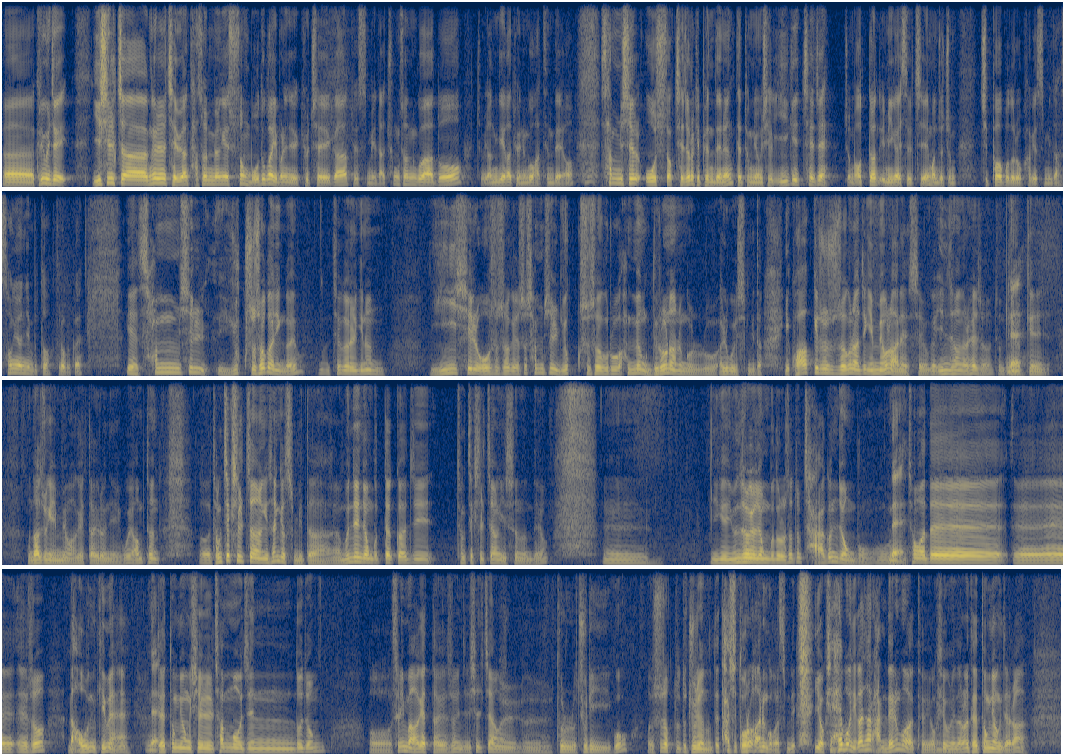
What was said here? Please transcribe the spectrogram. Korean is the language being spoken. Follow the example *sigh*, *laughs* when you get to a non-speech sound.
어, 그리고 이제 이 실장을 제외한 다섯 명의 수석 모두가 이번에 이제 교체가 됐습니다. 충선과도 좀 연계가 되는 것 같은데요. 삼실 오수석 체제로 개편되는 대통령실 이기 체제 좀 어떤 의미가 있을지 먼저 좀 짚어보도록 하겠습니다. 성 의원님부터 들어볼까요? 예, 삼실 육수석 아닌가요? 제가 알기는 이실 오수석에서 삼실 육수석으로 한 명 늘어나는 걸로 알고 있습니다. 이 과학기술수석은 아직 임명을 안 했어요. 그러니까 인선을 해서 좀 네. 뒤늦게 나중에 임명하겠다 이런 얘기고요. 아무튼 어, 정책실장이 생겼습니다. 어, 문재인 정부 때까지 정책실장이 있었는데요. 에, 이게 윤석열 정부 들어서 좀 작은 정부, 어, 네. 청와대에서 나온 김에 네. 대통령실 참모진도 좀 어, 슬림화하겠다 해서 이제 실장을 어, 둘로 줄이고 어, 수석들도 줄였는데 다시 돌아가는 것 같습니다. 이 역시 해보니까 잘 안 되는 것 같아요. 역시 음. 우리나라는 대통령제라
